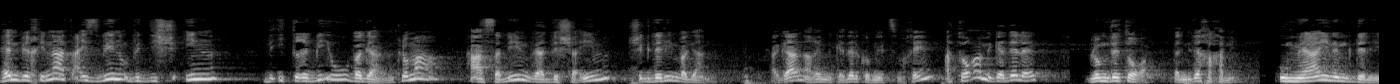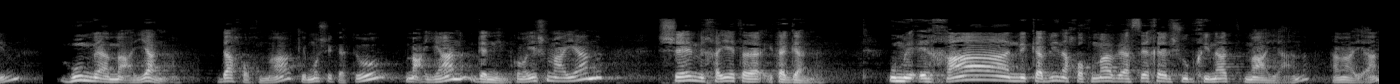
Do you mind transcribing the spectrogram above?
הם בחינת עזבין ודשאין והתרביעו בגן. כלומר, העשבים והדשאים שגדלים בגן. הגן הרי מגדל כל מיני צמחים, התורה מגדלת לומדי תורה, תלמידי חכמים. ומאין הם גדלים? הוא מהמעיין, דה חוכמה, כמו שכתוב, מעיין גנים. כלומר, יש מעיין שמחיה את הגן. ומהיכן מקבלין החוכמה והשכל שהוא בחינת מעיין, המעיין,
